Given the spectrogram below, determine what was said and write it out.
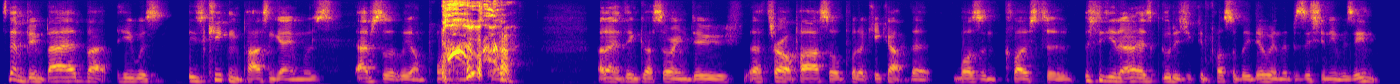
It's never been bad, but he was his kicking passing game was absolutely on point. I don't think I saw him do uh, throw a pass or put a kick up that wasn't close to you know as good as you could possibly do in the position he was in.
